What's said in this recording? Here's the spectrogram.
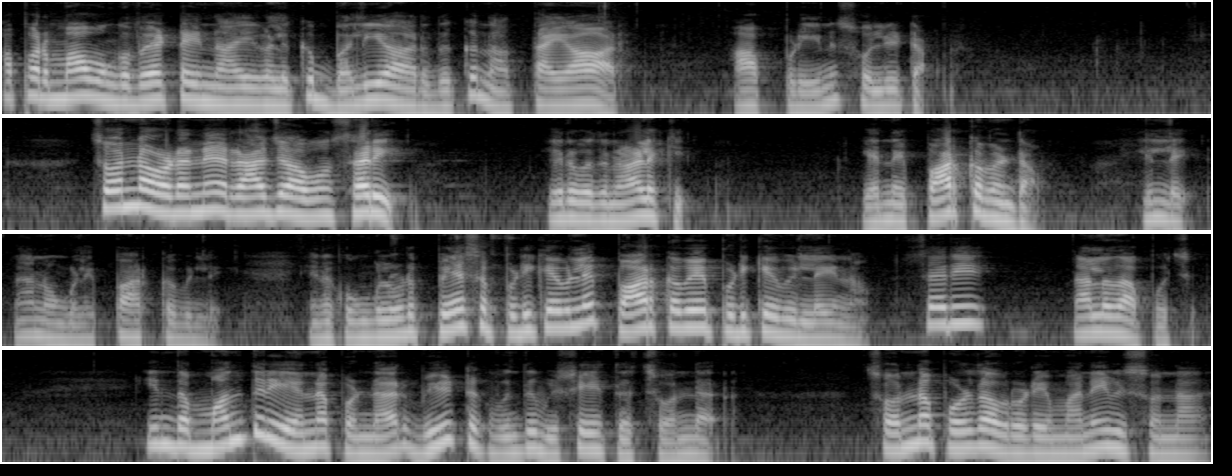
அப்புறமா உங்கள் வேட்டை நாய்களுக்கு பலியாகிறதுக்கு நான் தயார் அப்படின்னு சொல்லிட்டான். சொன்ன உடனே ராஜாவும் சரி இருபது நாளைக்கு. என்னை பார்க்க வேண்டாம். இல்லை நான் உங்களை பார்க்கவில்லை. எனக்கு உங்களோட பேச பிடிக்கவில்லை பார்க்கவே பிடிக்கவில்லை நான். சரி நல்லதாக போச்சு. இந்த மந்திரி என்ன பண்ணார்? வீட்டுக்கு வந்து விஷயத்தை சொன்னார். சொன்ன பொழுது அவருடைய மனைவி சொன்னார்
